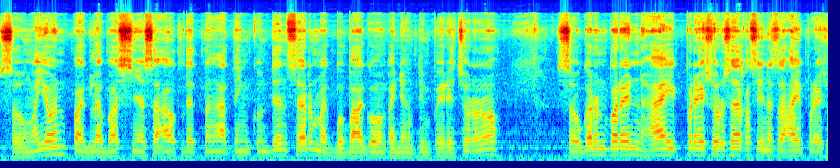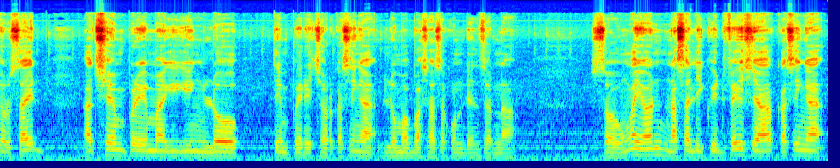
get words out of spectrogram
So ngayon, paglabas niya sa outlet ng ating condenser, magbabago ang kanyang temperature ano. So ganun pa rin, high pressure siya kasi nasa high pressure side at syempre magiging low temperature kasi nga lumabas siya sa condenser na. So ngayon, nasa liquid phase siya kasi nga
